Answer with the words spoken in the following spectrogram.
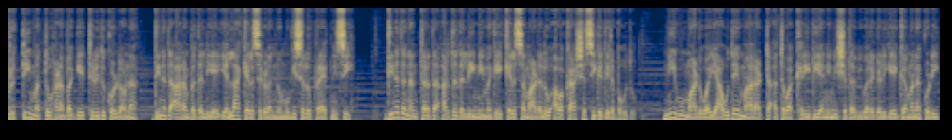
ವೃತ್ತಿ ಮತ್ತು ಹಣ ಬಗ್ಗೆ ತಿಳಿದುಕೊಳ್ಳೋಣ. ದಿನದ ಆರಂಭದಲ್ಲಿಯೇ ಎಲ್ಲಾ ಕೆಲಸಗಳನ್ನು ಮುಗಿಸಲು ಪ್ರಯತ್ನಿಸಿ. ದಿನದ ನಂತರದ ಅರ್ಧದಲ್ಲಿ ನಿಮಗೆ ಕೆಲಸ ಮಾಡಲು ಅವಕಾಶ ಸಿಗದಿರಬಹುದು. ನೀವು ಮಾಡುವ ಯಾವುದೇ ಮಾರಾಟ ಅಥವಾ ಖರೀದಿಯ ನಿಮಿಷದ ವಿವರಗಳಿಗೆ ಗಮನ ಕೊಡಿ,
